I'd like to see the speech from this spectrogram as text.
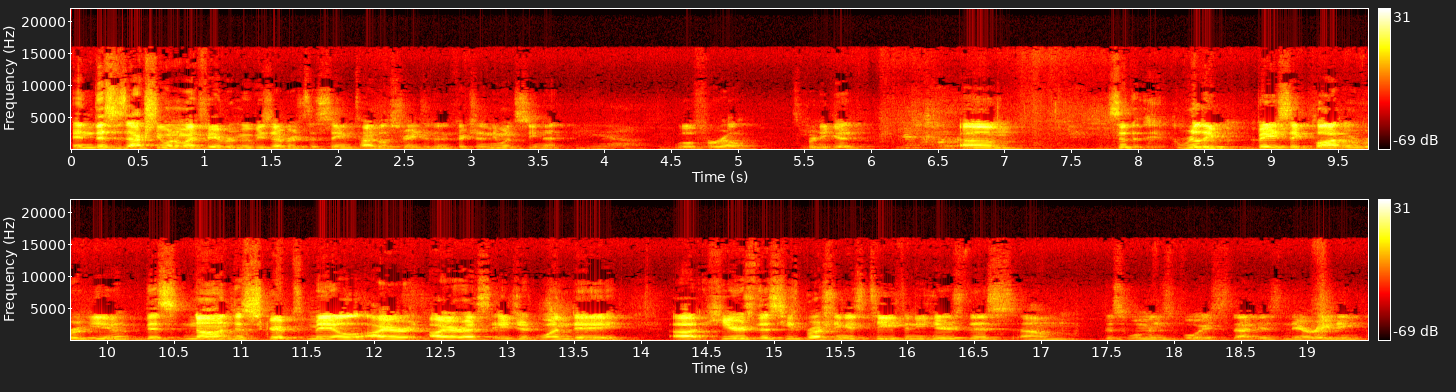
And this is actually one of my favorite movies ever. It's the same title, Stranger Than Fiction. Anyone seen it? Yeah. Will Ferrell. Pretty good. Um, so, the really basic plot overview. This nondescript male IRS agent one day uh, hears this. He's brushing his teeth, and he hears this um, this woman's voice that is narrating,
